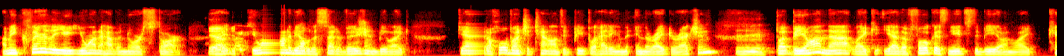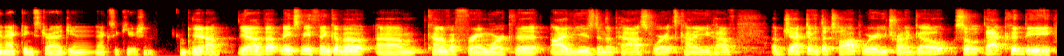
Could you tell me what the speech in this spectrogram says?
I mean clearly you, you want to have a north star, yeah. right? Like you want to be able to set a vision be like get a whole bunch of talented people heading in the, in the right direction. Mm-hmm. But beyond that, like, yeah, the focus needs to be on like connecting strategy and execution. completely. Yeah, yeah, that makes me think about um, kind of a framework that I've used in the past where it's kind of you have objective at the top where you're trying to go. So that could be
